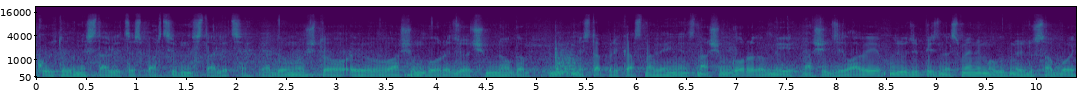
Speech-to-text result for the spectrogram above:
культурной столицей, спортивной столицей. Я думаю, что и в вашем городе очень много места прикосновения с нашим городом, и наши деловые люди, бизнесмены могут между собой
